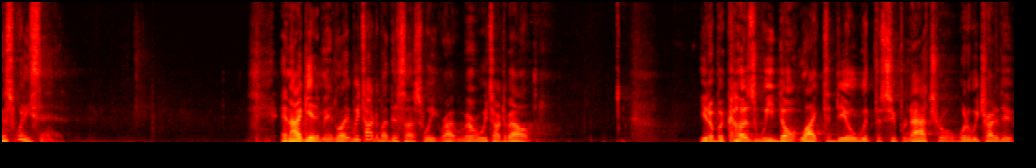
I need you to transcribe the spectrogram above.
That's what he said. And I get it, man. Like we talked about this last week, right? Remember we talked about, you know, because we don't like to deal with the supernatural, what do we try to do?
